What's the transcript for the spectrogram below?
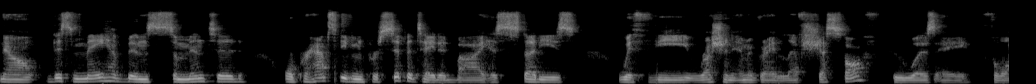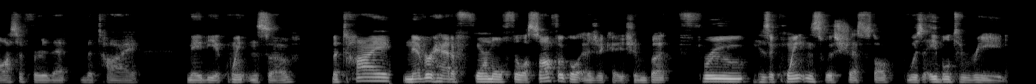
Now, this may have been cemented or perhaps even precipitated by his studies with the Russian emigre Lev Shestov, who was a philosopher that Bataille made the acquaintance of. Bataille never had a formal philosophical education, but through his acquaintance with Chestov was able to read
